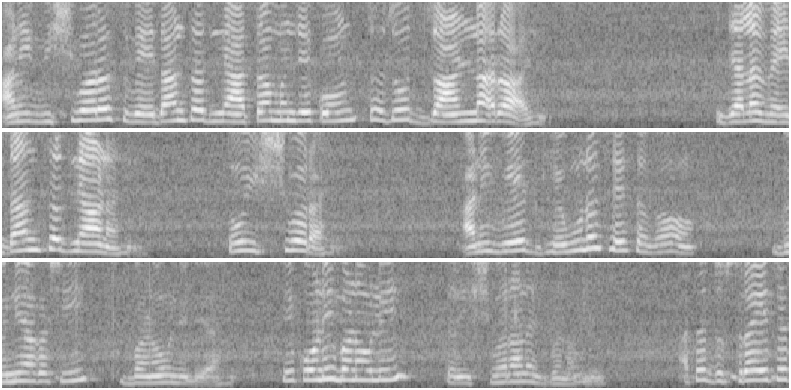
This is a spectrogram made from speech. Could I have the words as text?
आणि ईश्वरच वेदांचा ज्ञाता म्हणजे कोण? तर जो जाणणारा आहे. ज्याला वेदांचं ज्ञान आहे तो ईश्वर आहे. आणि वेद घेऊनच हे सगळं दुनिया कशी बनवलेली आहे. ती कोणी बनवली? तर ईश्वरानेच बनवली. आता दुसरा याच्यात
